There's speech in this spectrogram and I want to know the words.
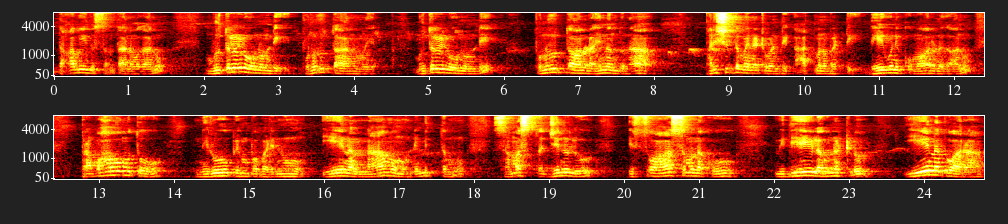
దావీదు సంతానముగాను మృతులలో నుండి పునరుత్నము మృతులలో నుండి పునరుత్నుడు అయినందున పరిశుద్ధమైనటువంటి ఆత్మను బట్టి దేవుని కుమారునిగాను ప్రభావముతో నిరూపింపబడిను. ఈయన నామము నిమిత్తము సమస్త జనులు విశ్వాసమునకు విధేయులవునట్లు ఈయన ద్వారా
